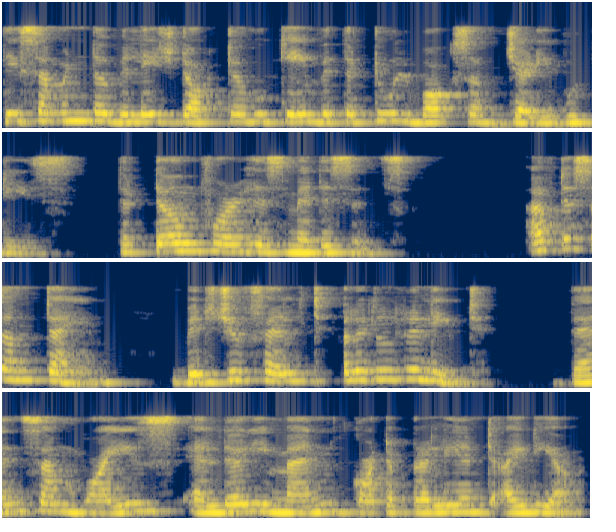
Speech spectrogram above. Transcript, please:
They summoned the village doctor who came with a toolbox of jadi booties, the term for his medicines. After some time, Birju felt a little relieved. Then some wise elderly man got a brilliant idea.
